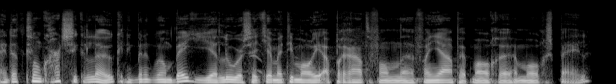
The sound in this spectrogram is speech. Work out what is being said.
en dat klonk hartstikke leuk. En ik ben ook wel een beetje jaloers dat je met die mooie apparaten van, uh, van Jaap hebt mogen, mogen spelen.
